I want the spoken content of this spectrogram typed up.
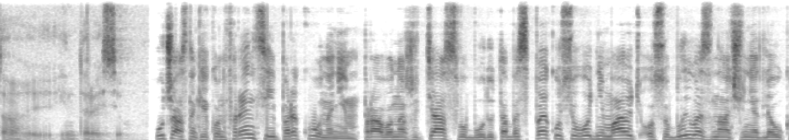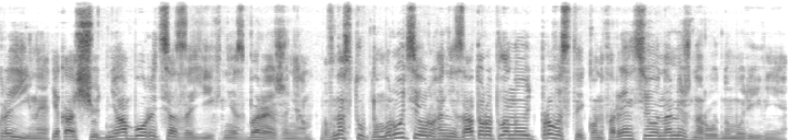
та інтересів. Учасники конференції переконані, право на життя, свободу та безпеку сьогодні мають особливе значення для України, яка щодня бореться за їхнє збереження. В наступному році організатори планують провести конференцію на міжнародному рівні.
